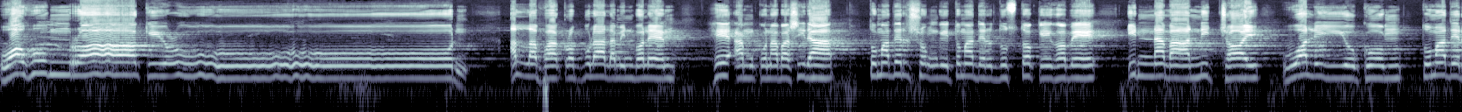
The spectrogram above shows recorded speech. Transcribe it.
وهم راكعون আল্লাহ পাক রব্বুল আলামিন বলেন হে আমকোনাবাসীরা তোমাদের সঙ্গে তোমাদের দুস্থ কে হবে ইন্নামা নিশ্চয় ওয়ালিয়ুকুম তোমাদের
